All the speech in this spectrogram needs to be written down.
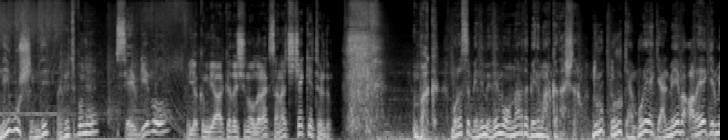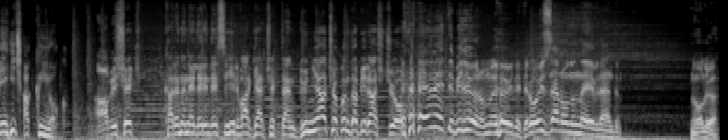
Ne bu şimdi? Evet bu ne? Sevgi bu. Yakın bir arkadaşın olarak sana çiçek getirdim. Bak, burası benim evim ve onlar da benim arkadaşlarım. Durup dururken buraya gelmeye ve araya girmeye hiç hakkın yok. Abhishek, karının ellerinde sihir var gerçekten. Dünya çapında bir aşçı o. evet, biliyorum öyledir. O yüzden onunla evlendim. Ne oluyor?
